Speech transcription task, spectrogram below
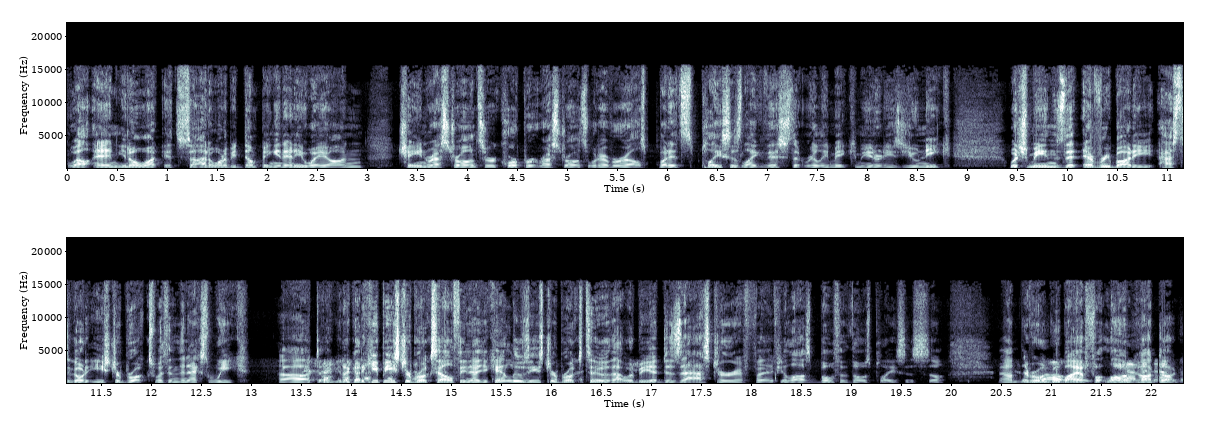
Well, and you know what? It's uh, I don't want to be dumping in any way on chain restaurants or corporate restaurants or whatever else, but it's places like this that really make communities unique, which means that everybody has to go to Easterbrooks within the next week. Uh, to, you know, got to keep Easterbrooks healthy now. You can't lose Easterbrooks too. That would be a disaster if uh, if you lost both of those places. So, um, everyone well, go buy a foot long hot dog.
